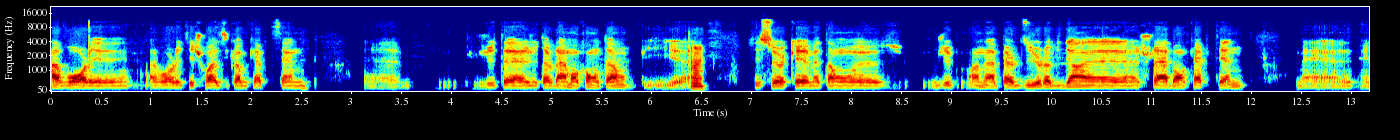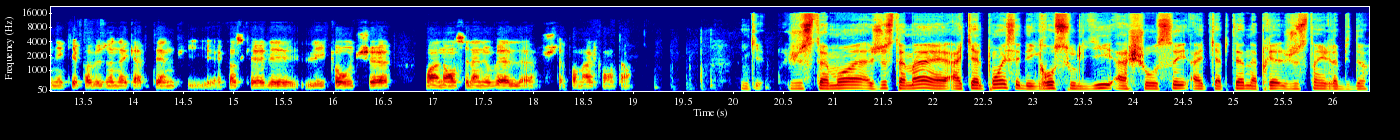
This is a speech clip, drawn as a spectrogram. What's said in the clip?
d'avoir avoir été choisi comme capitaine. Euh, J'étais j'étais vraiment content. Puis, euh, Ouais. c'est sûr que, mettons, euh, on a perdu Robidan, euh, je suis un bon capitaine. Mais une équipe a besoin d'un capitaine. Puis, euh, quand que les, les coachs euh, m'ont annoncé la nouvelle, euh, j'étais pas mal content. OK. Justement, justement, à quel point c'est des gros souliers à chausser à être capitaine après Justin Robida?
